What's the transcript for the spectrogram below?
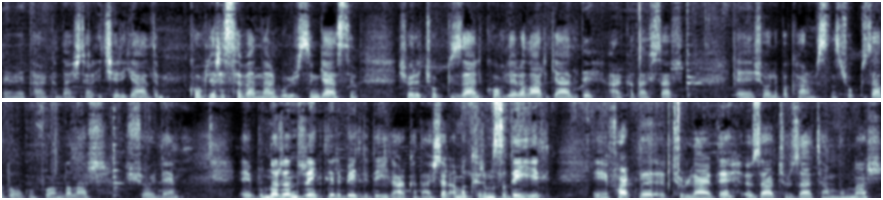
Evet arkadaşlar içeri geldim. Kohlera sevenler buyursun gelsin. Şöyle çok güzel kohleralar geldi arkadaşlar. Ee, şöyle bakar mısınız? Çok güzel dolgun formdalar. Şöyle. Ee, bunların renkleri belli değil arkadaşlar ama kırmızı değil. Ee, farklı türlerde özel tür zaten bunlar.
